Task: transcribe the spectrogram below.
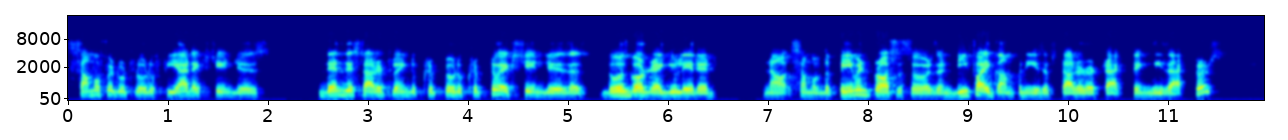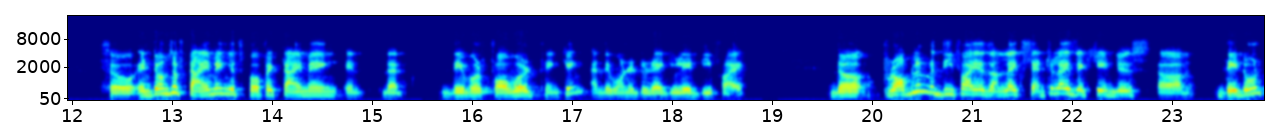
some of it would flow to fiat exchanges, then they started flowing to crypto to crypto exchanges as those got regulated. Now, some of the payment processors and DeFi companies have started attracting these actors. So, in terms of timing, it's perfect timing in that they were forward thinking and they wanted to regulate DeFi. The problem with DeFi is, unlike centralized exchanges, um, they don't,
